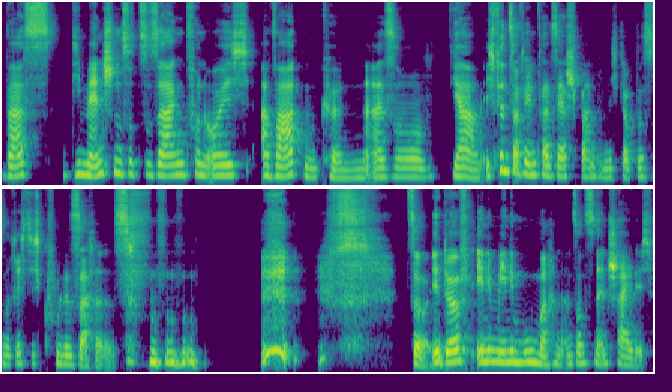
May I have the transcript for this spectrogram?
was die Menschen sozusagen von euch erwarten können. Also ja, ich finde es auf jeden Fall sehr spannend und ich glaube, dass es eine richtig coole Sache ist. so, ihr dürft Ene Mene Mu machen, ansonsten entscheide ich.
